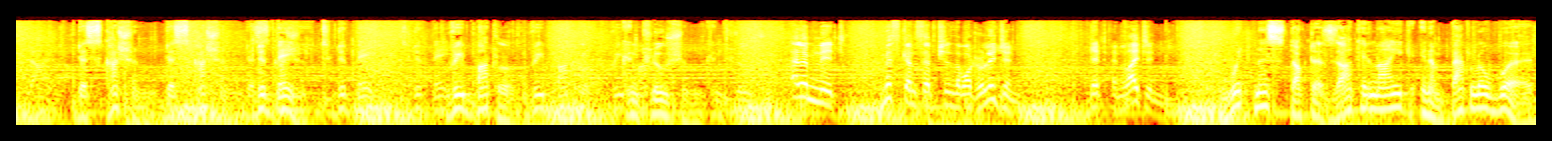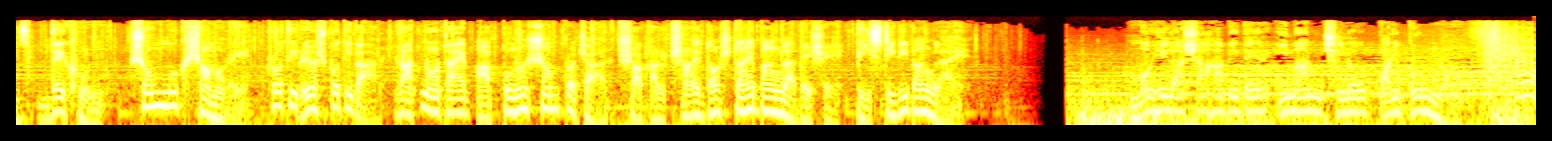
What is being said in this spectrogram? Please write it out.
Dialogue. Discussion. Discussion. Debate. Debate. Debate. Rebuttal. Rebuttal. Conclusion. Conclusion. eliminate misconceptions about religion, get enlightened. Witness Dr. Zakir Naik in a battle of words. দেখুন সম্মুখ সমরে প্রতি বৃহস্পতিবার রাত নটায় বা পুনঃ সম্প্রচার সকাল সাড়ে দশটায় বাংলাদেশে পিস টিভি বাংলায় মহিলা সাহাবিদের ইমান ছিল পরিপূর্ণ তারা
